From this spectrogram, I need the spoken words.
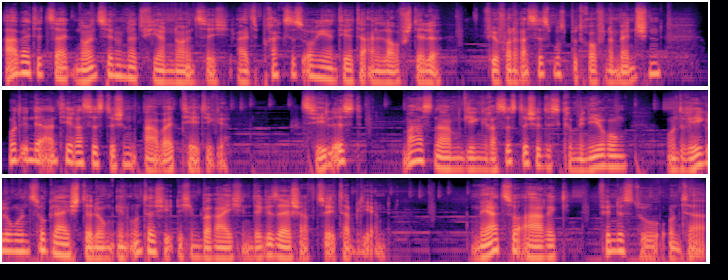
arbeitet seit 1994 als praxisorientierte Anlaufstelle für von Rassismus betroffene Menschen und in der antirassistischen Arbeit Tätige. Ziel ist, Maßnahmen gegen rassistische Diskriminierung und Regelungen zur Gleichstellung in unterschiedlichen Bereichen der Gesellschaft zu etablieren. Mehr zur ARIC findest du unter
